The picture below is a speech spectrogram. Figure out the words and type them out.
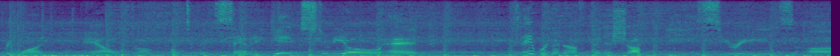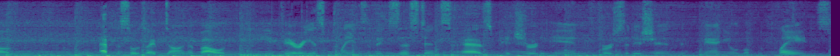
everyone. Al from Ultimate Insanity Games Studio, and today we're going to finish up the series of episodes I've done about the various planes of existence as pictured in First Edition Manual of the Planes.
